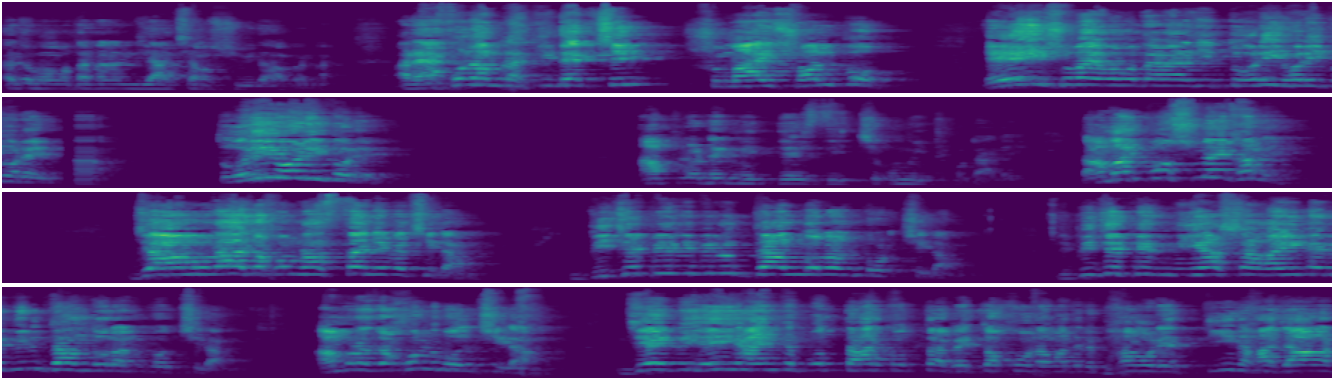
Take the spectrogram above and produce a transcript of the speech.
হয়তো মমতা ব্যানার্জি আছে, অসুবিধা হবে না। আর এখন আমরা কি দেখছি? সময় স্বল্প। এই সময় মমতা ব্যানার্জি তড়ি হরি করে তড়ি হরি করে আপলোডের নির্দেশ দিচ্ছে অমিত পোটারে তা আমার প্রশ্ন এখানে, যে আমরা যখন রাস্তায় নেমেছিলাম, বিজেপির বিরুদ্ধে আন্দোলন করছিলাম, বিজেপির নিয়ে আসা আইনের বিরুদ্ধে আন্দোলন করছিলাম, আমরা যখন বলছিলাম যে এই আইনকে প্রত্যাহার করতে হবে, তখন আমাদের ভাঙড়ে তিন হাজার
